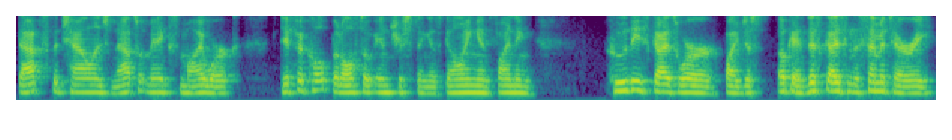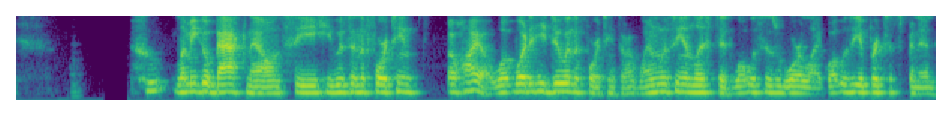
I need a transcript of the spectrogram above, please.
that's the challenge and that's what makes my work difficult but also interesting is going and finding who these guys were by just okay, this guy's in the cemetery. Who let me go back now and see he was in the 14th Ohio. What what did he do in the 14th? When was he enlisted? What was his war like? What was he a participant in?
